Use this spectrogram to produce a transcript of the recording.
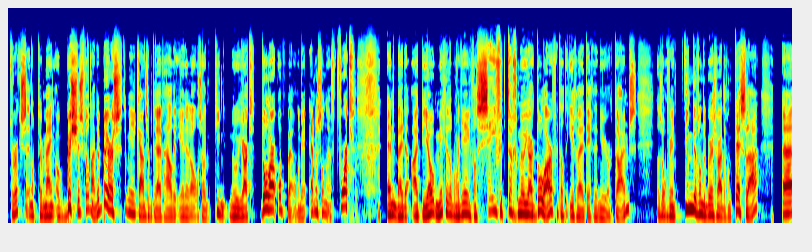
trucks en op termijn ook busjes, wil naar de beurs. Het Amerikaanse bedrijf haalde eerder al zo'n 10 miljard dollar op bij onder meer Amazon en Ford. En bij de IPO mikte het op een waardering van 70 miljard dollar, vertelt de tegen de New York Times. Dat is ongeveer een tiende van de beurswaarde van Tesla. Uh,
